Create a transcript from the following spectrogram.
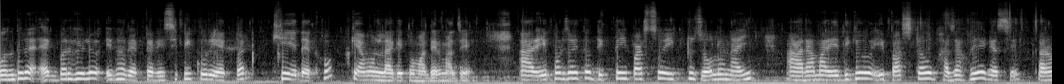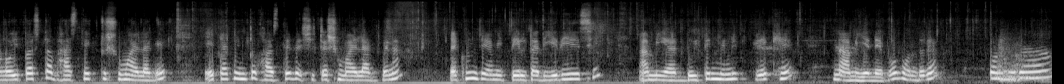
বন্ধুরা একবার হইলেও এভাবে একটা রেসিপি করে একবার খেয়ে দেখো কেমন লাগে তোমাদের মাঝে। আর এ পর্যায়ে তো দেখতেই পারছ একটু জলও নাই, আর আমার এদিকেও এই পাশটাও ভাজা হয়ে গেছে, কারণ ওই পাশটা ভাজতে একটু সময় লাগে। এটা কিন্তু ভাজতে বেশিটা সময় লাগবে না। এখন যে আমি তেলটা দিয়ে দিয়েছি আমি আর দুই, তিন মিনিট রেখে নামিয়ে নেব, বন্ধুরা। বন্ধুরা,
